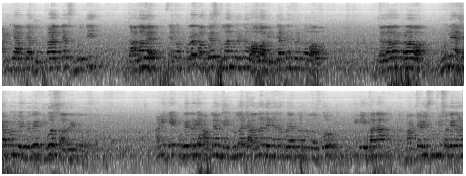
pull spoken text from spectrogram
आणि ते आपल्या भूतकाळातल्या स्मृती जागाव्यात त्याचा परत अभ्यास मुलांकडनं व्हावा विद्यार्थ्यांकडनं व्हावा जगाला कळावा म्हणून हे असे आपण वेगवेगळे दिवस साजरे करत असतो. आणि हे कुठेतरी आपल्या मेंदूला चालना देण्याचा प्रयत्न करत असतो की एखादा मागच्या वेळेस तुम्ही सगळेजण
